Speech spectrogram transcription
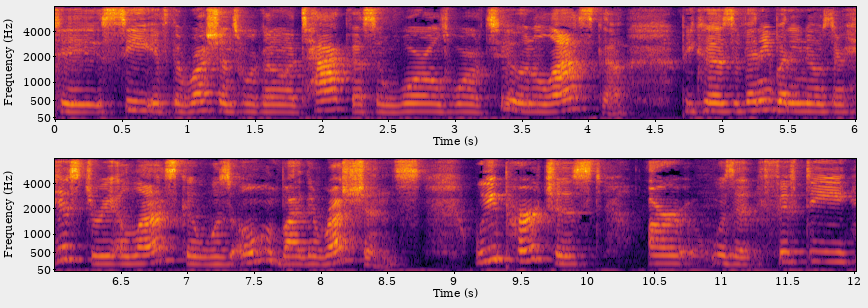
to see if the Russians were going to attack us in World War II in Alaska. Because if anybody knows their history, Alaska was owned by the Russians. We purchased our, was it 50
